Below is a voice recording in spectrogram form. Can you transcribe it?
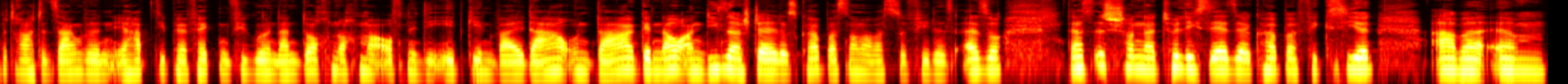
betrachtet sagen würden, ihr habt die perfekten Figuren, dann doch nochmal auf eine Diät gehen, weil da und da genau an dieser Stelle des Körpers nochmal was zu viel ist. Also das ist schon natürlich sehr, sehr körperfixiert, aber ähm,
